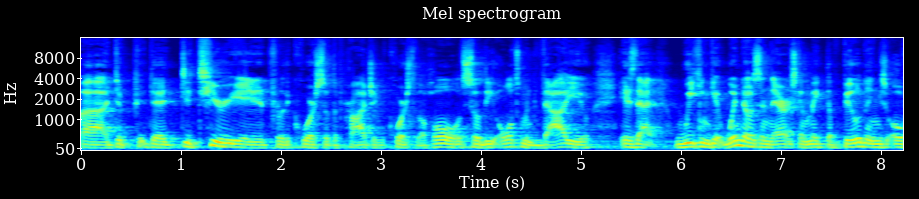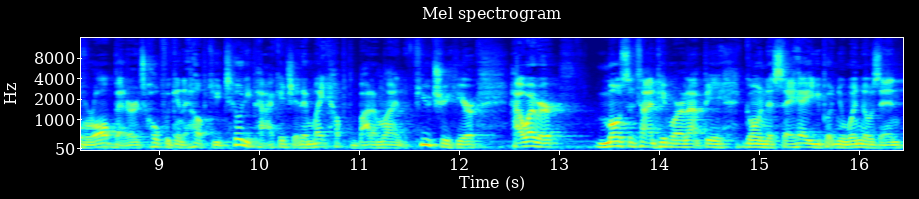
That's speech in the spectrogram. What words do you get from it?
uh, de- de- deteriorated for the course of the project, the course of the whole. So the ultimate value is that we can get windows in there. It's going to make the buildings overall better. It's hopefully going to help the utility package, and it might help the bottom line in the future here. However, most of the time people are not be going to say hey you put new windows in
